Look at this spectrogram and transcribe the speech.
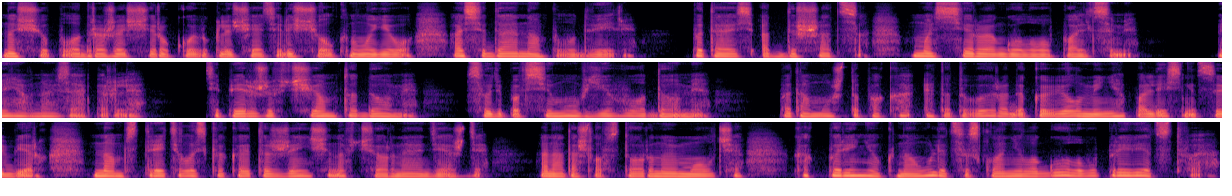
Нащупала дрожащей рукой выключатель и щелкнула его, оседая на полу двери, пытаясь отдышаться, массируя голову пальцами. Меня вновь заперли. Теперь же в чьем-то доме, судя по всему, в его доме — потому что пока этот выродок вел меня по лестнице вверх, нам встретилась какая-то женщина в черной одежде. Она отошла в сторону и молча, как паренек на улице, склонила голову, приветствуя.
